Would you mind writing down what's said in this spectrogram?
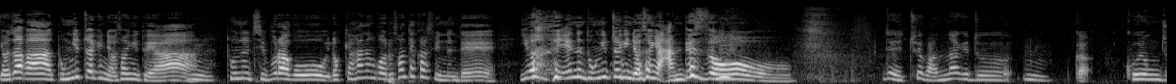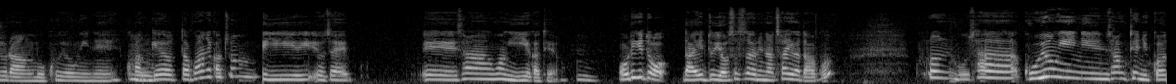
여자가 독립적인 여성이 돼야 음. 돈을 지불하고 이렇게 하는 거를 선택할 수 있는데, 이 얘는 독립적인 여성이 안 됐어. 근데 애초에 만나기도 음. 그러니까 고용주랑 뭐 고용인의 관계였다고 하니까 좀 이 여자의 의 상황이 이해가 돼요. 음. 어리기도 나이도 여섯 살이나 차이가 나고 그런 뭐 사 고용인인 상태니까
